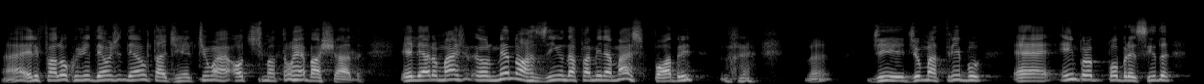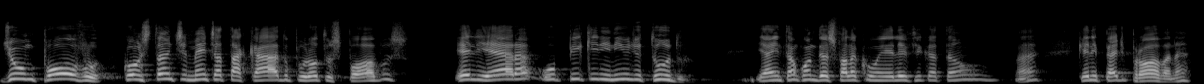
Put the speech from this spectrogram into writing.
Ah, ele falou com o Gideão, Gideão, tadinho, ele tinha uma autoestima tão rebaixada. Ele era o, mais, o menorzinho da família mais pobre. Né? De, de uma tribo é, empobrecida, de um povo constantemente atacado por outros povos. Ele era o pequenininho de tudo. E aí, então, quando Deus fala com ele, ele fica tão. Né, que ele pede prova, né?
